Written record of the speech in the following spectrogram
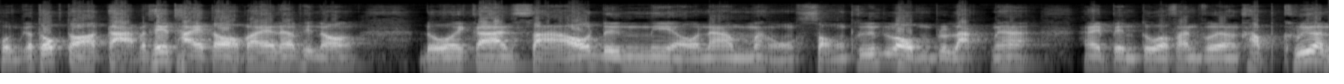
ผลกระทบต่ออากาศประเทศไทยต่อไปนะครับพี่น้อง โดยการสาวดึงเหนี่ยวนำของสองพื้นลมหลักนะฮะให้เป็นตัวฟันเฟืองขับเคลื่อน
